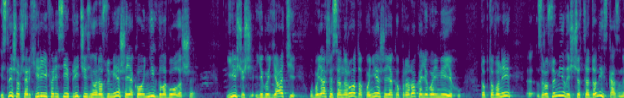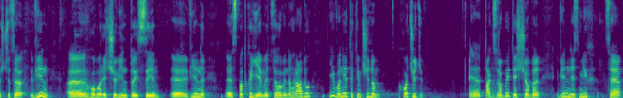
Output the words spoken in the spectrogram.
и слышавши архиереи и фарисеи притчи его, разумевши, яко о них глаголаше, іщущ його яті, убоявшися народа, понеже, яко пророка його імеєху. Тобто вони е, зрозуміли, що це до них сказано, що це він е, говорить, що він той син, е, він спадкоємець цього винограду, і вони таким чином хочуть так зробити, щоб він не зміг це,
